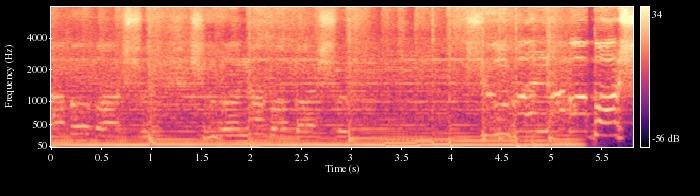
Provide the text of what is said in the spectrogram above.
নববর্ষ শুভ নববর্ষ শুভ নববর্ষ।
